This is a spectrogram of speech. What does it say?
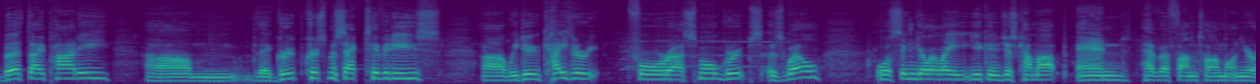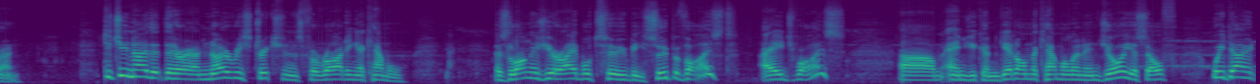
birthday party, um, their group Christmas activities. Uh, we do cater for uh, small groups as well or singularly you can just come up and have a fun time on your own. Did you know that there are no restrictions for riding a camel? As long as you're able to be supervised, age-wise, um, and you can get on the camel and enjoy yourself, we don't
